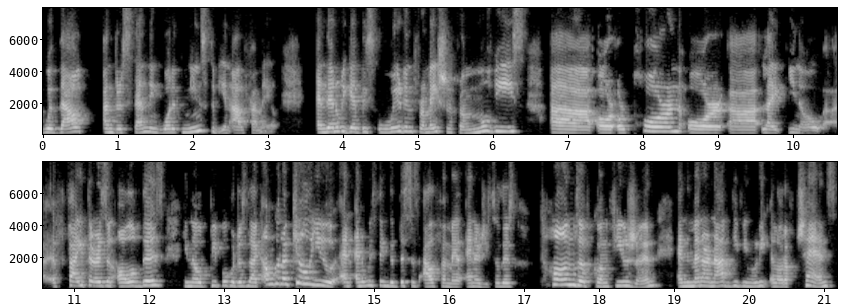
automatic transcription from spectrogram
without understanding what it means to be an alpha male and then we get this weird information from movies uh, or, or porn or uh, like you know uh, fighters and all of this you know people who are just like i'm gonna kill you. And, and we think that this is alpha male energy. So there's tons of confusion and men are not given really a lot of chance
